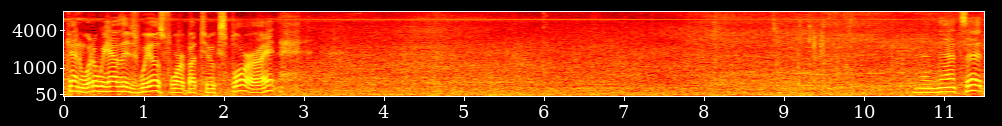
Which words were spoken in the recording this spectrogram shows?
Again, what do we have these wheels for but to explore, right? And that's it.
